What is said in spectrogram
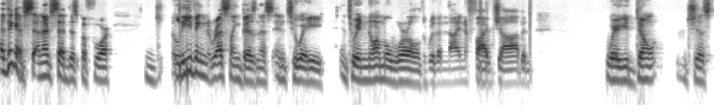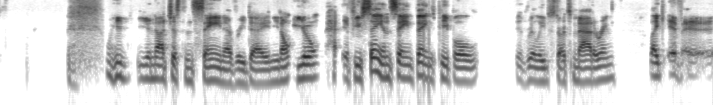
I think I've said, and I've said this before, g- leaving the wrestling business into a into a normal world with a nine to five job and where you don't just we, you're not just insane every day and you don't you don't if you say insane things people it really starts mattering. Like if eh,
